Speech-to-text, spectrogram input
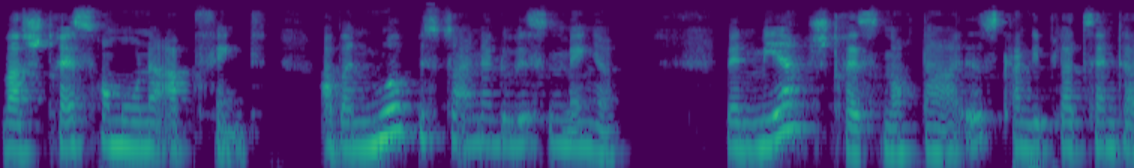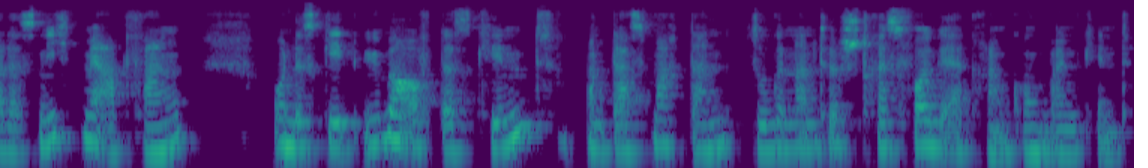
was Stresshormone abfängt. Aber nur bis zu einer gewissen Menge. Wenn mehr Stress noch da ist, kann die Plazenta das nicht mehr abfangen und es geht über auf das Kind und das macht dann sogenannte Stressfolgeerkrankungen beim Kind.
